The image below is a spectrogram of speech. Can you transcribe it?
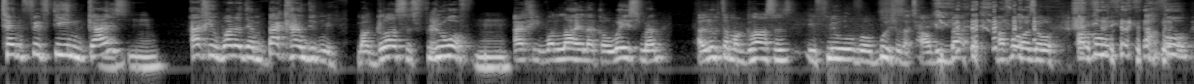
10, 15 guys. Hmm. Akhi, one of them backhanded me. My glasses flew off. Akhi, wallahi, like a waste, man. I looked at my glasses, it flew over a bush. I was like, I'll be back. I thought I was, a, I thought, I thought,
